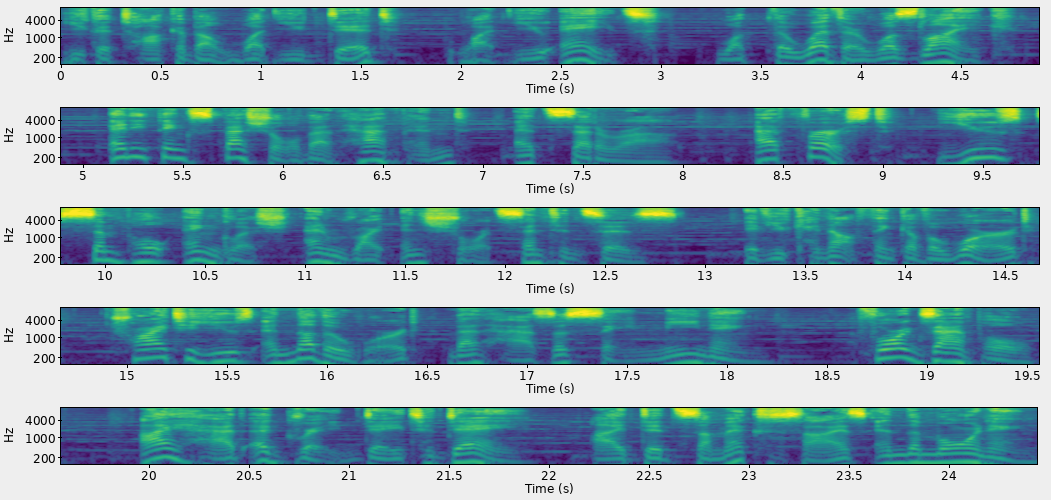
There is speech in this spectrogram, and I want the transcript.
You could talk about what you did, what you ate, what the weather was like, anything special that happened, etc. At first, use simple English and write in short sentences. If you cannot think of a word, try to use another word that has the same meaning. For example, I had a great day today. I did some exercise in the morning.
